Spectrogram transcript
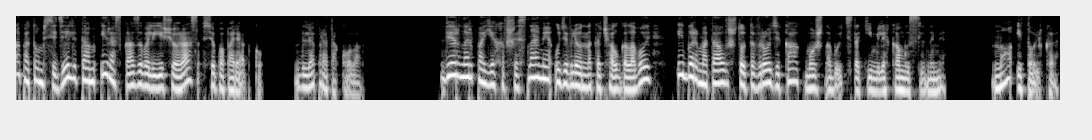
а потом сидели там и рассказывали еще раз все по порядку, для протокола. Вернер, поехавший с нами, удивленно качал головой и бормотал что-то вроде «как можно быть такими легкомысленными?». Но и только.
